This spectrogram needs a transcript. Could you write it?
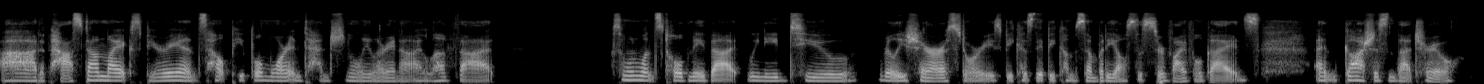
Ah, to pass down my experience, help people more intentionally, Lorena. I love that someone once told me that we need to really share our stories because they become somebody else's survival guides. And gosh, isn't that true?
